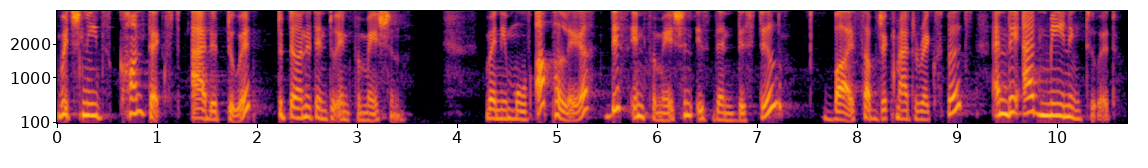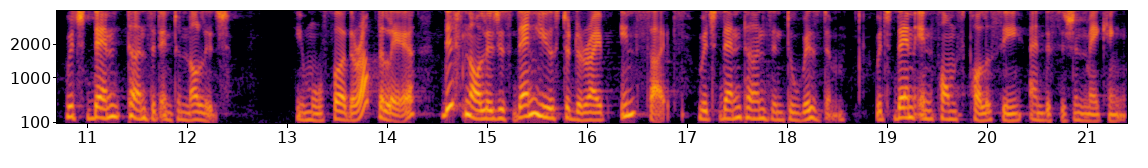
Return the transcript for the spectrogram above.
which needs context added to it to turn it into information. When you move up a layer, this information is then distilled by subject matter experts, and they add meaning to it, which then turns it into knowledge. You move further up the layer, this knowledge is then used to derive insights, which then turns into wisdom, which then informs policy and decision making.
